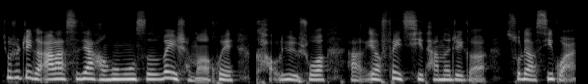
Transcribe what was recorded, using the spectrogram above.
就是这个阿拉斯加航空公司为什么会考虑说啊要废弃他们的这个塑料吸管？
